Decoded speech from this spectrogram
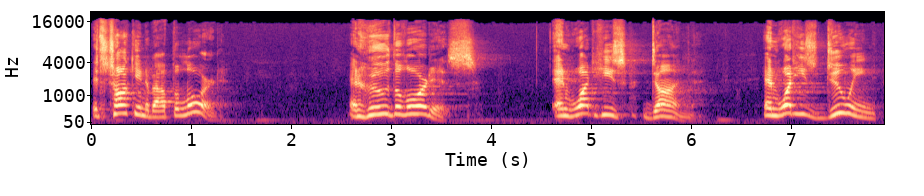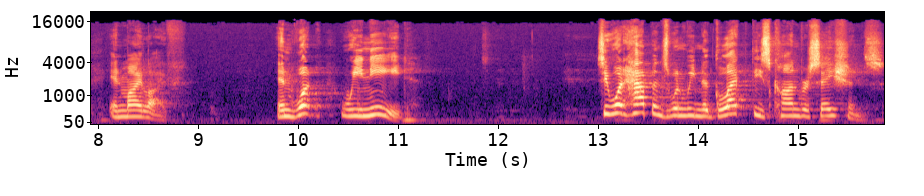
It's talking about the Lord and who the Lord is and what He's done and what He's doing in my life and what we need. See, what happens when we neglect these conversations?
